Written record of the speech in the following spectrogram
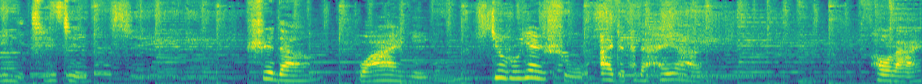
与你接近。是的，我爱你，就如鼹鼠爱着它的黑暗。后来，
